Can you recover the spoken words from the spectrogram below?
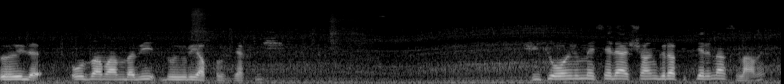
öyle o zaman da bir duyuru yapılacakmış. Çünkü oyunun mesela şu an grafikleri nasıl Ahmet?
